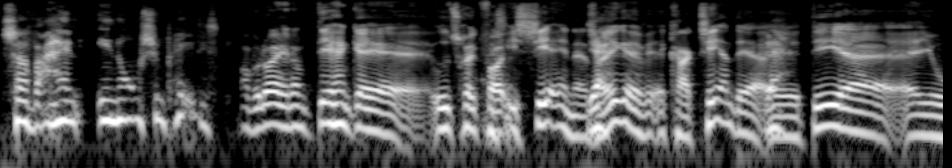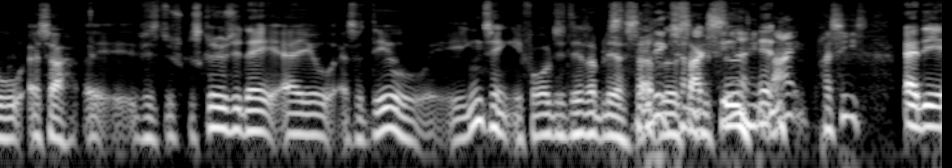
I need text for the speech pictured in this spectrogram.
så var han enormt sympatisk. Og ved du Adam, det han gav udtryk for i serien, altså ja. ikke øh, karakteren der, Ja. øh, det er, er jo, altså, øh, hvis du skal skrives i dag, er jo, altså det er jo ingenting i forhold til det, der bliver, er ikke blevet sagt siden. Nej, præcis. Er det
